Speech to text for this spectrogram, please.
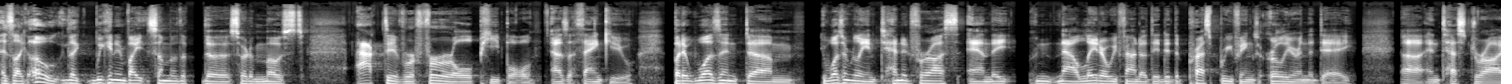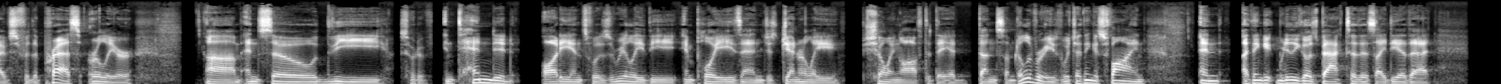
as like, oh, like we can invite some of the, the sort of most active referral people as a thank you, but it wasn't um, it wasn't really intended for us. And they now later we found out they did the press briefings earlier in the day uh, and test drives for the press earlier. Um, and so the sort of intended audience was really the employees and just generally showing off that they had done some deliveries, which I think is fine. And I think it really goes back to this idea that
